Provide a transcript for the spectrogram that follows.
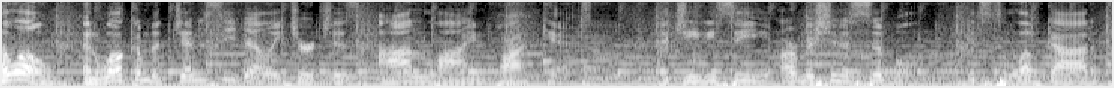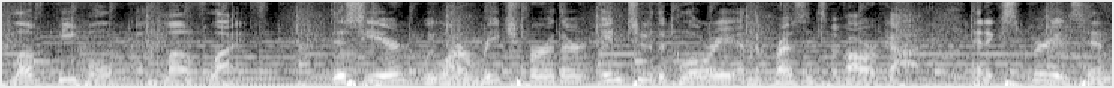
Hello, and welcome to Genesee Valley Church's online podcast. At GVC, our mission is simple it's to love God, love people, and love life. This year, we want to reach further into the glory and the presence of our God and experience Him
